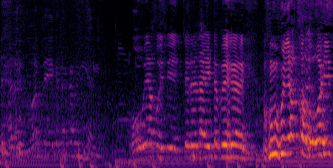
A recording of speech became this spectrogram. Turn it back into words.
ඔව් යකෝ ඉතින් එච්චර වෙලා හිටපු එක. ඌ යකෝ වොයිස්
